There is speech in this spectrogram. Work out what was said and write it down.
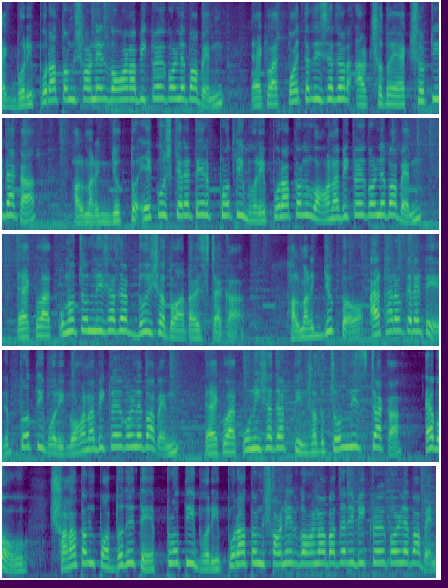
এক ভরি পুরাতন স্বর্ণের গহনা বিক্রয় করলে পাবেন এক লাখ পঁয়তাল্লিশ হাজার আটশত একষট্টি টাকা। হলমার্কযুক্ত একুশ ক্যারেটের প্রতি ভরি পুরাতন গহনা বিক্রয় করলে পাবেন এক লাখ উনচল্লিশ হাজার দুইশত আঠাশ টাকা। হলমার্কযুক্ত আঠারো ক্যারেটের প্রতি ভরি গহনা বিক্রয় করলে পাবেন এক লাখ উনিশ হাজার তিনশত চল্লিশ টাকা এবং সনাতন পদ্ধতিতে প্রতি ভরি পুরাতন স্বর্ণের গহনা বাজারে বিক্রয় করলে পাবেন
